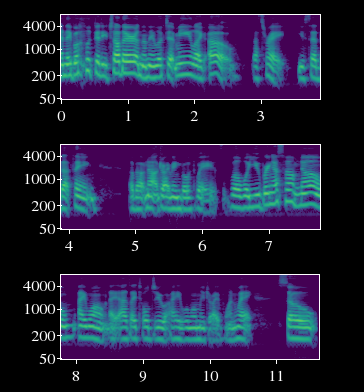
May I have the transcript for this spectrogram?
And they both looked at each other and then they looked at me like, oh, that's right. You said that thing about not driving both ways. Well, will you bring us home? No, I won't. I, as I told you, I will only drive one way. So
